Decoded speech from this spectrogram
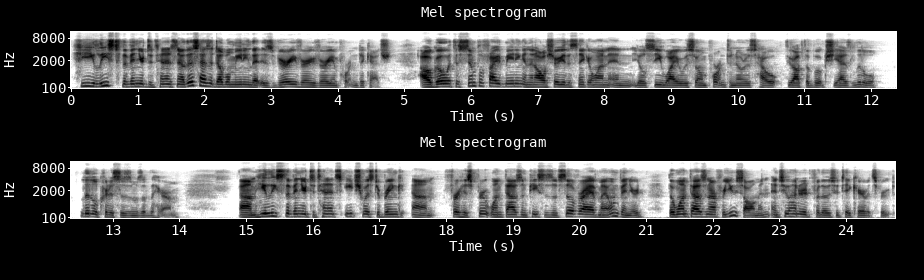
He leased the vineyard to tenants. Now, this has a double meaning that is very, very, very important to catch. I'll go with the simplified meaning, and then I'll show you the second one, and you'll see why it was so important to notice how throughout the book she has little, little criticisms of the harem. Um, he leased the vineyard to tenants. Each was to bring um, for his fruit 1,000 pieces of silver. I have my own vineyard. The 1,000 are for you, Solomon, and 200 for those who take care of its fruit.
